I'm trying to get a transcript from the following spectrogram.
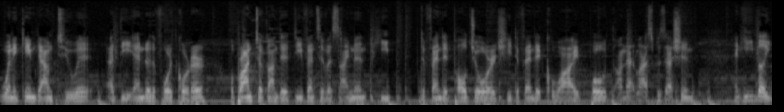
when it came down to it at the end of the fourth quarter, LeBron took on the defensive assignment. He defended Paul George, he defended Kawhi both on that last possession, and he like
